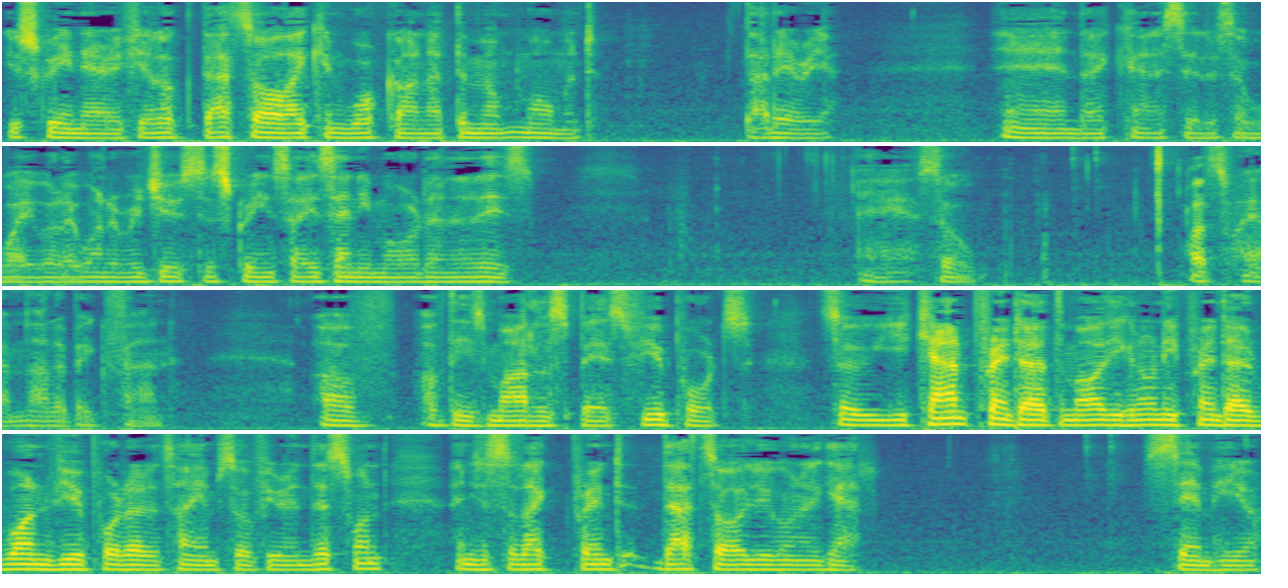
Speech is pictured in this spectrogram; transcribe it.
your screen area. If you look, that's all I can work on at the moment, that area. And I kind of said, so why would I want to reduce the screen size any more than it is? Uh, so that's why I'm not a big fan of of these model space viewports. So you can't print out them all. You can only print out one viewport at a time. So if you're in this one and you select print, that's all you're going to get. Same here,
